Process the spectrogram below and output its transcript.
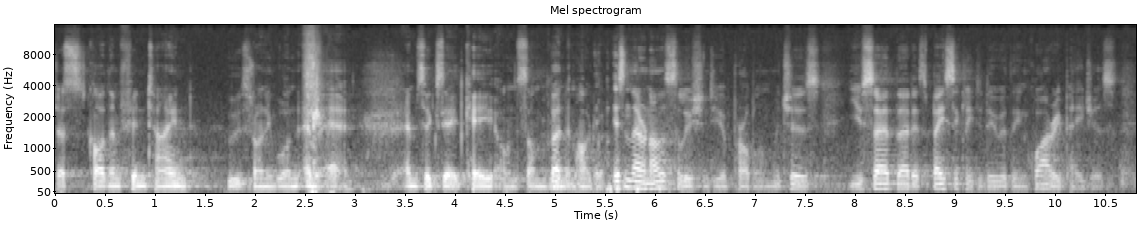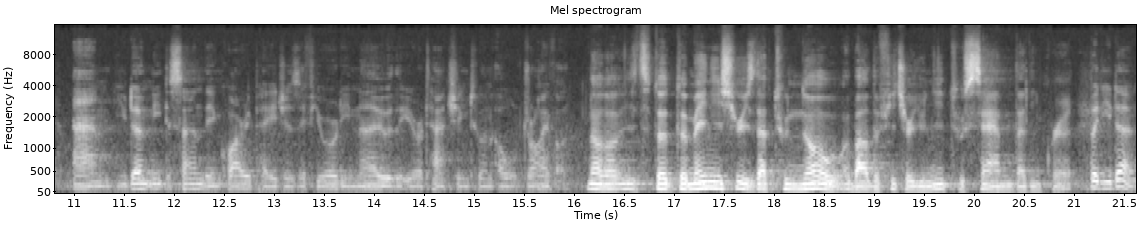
Just call them Finn Thain, who is running one M- uh, M68K on some But random hardware. Isn't there another solution to your problem, which is you said that it's basically to do with the inquiry pages, and you don't need to send the inquiry pages if you already know that you're attaching to an old driver. no, no, it's the, the main issue is that to know about the feature, you need to send that inquiry. But you don't.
